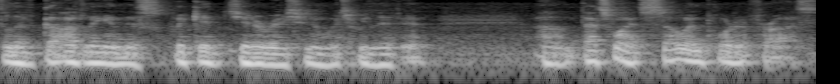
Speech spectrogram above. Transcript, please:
to live godly in this wicked generation in which we live in. Um, that's why it's so important for us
